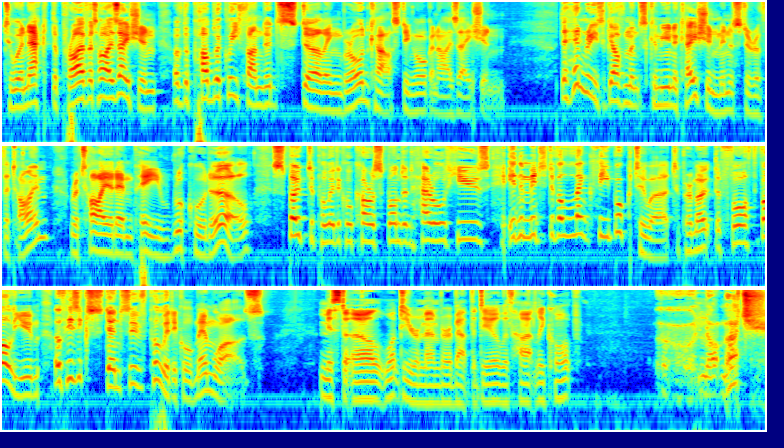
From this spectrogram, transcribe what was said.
to enact the privatisation of the publicly funded Sterling Broadcasting Organisation. The Henrys government's communication minister of the time, retired MP Rookwood Earl, spoke to political correspondent Harold Hughes in the midst of a lengthy book tour to promote the fourth volume of his extensive political memoirs. Mr. Earl, what do you remember about the deal with Hartley Corp? Oh, not much.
